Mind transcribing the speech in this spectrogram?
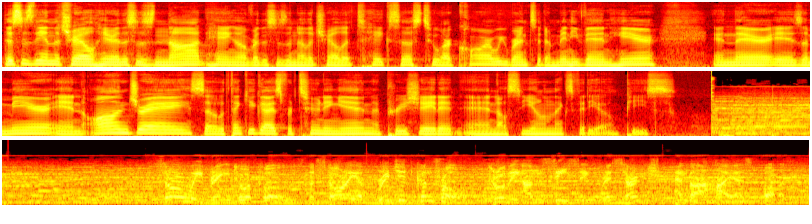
this is the end of the trail here. This is not Hangover. This is another trail that takes us to our car. We rented a minivan here. And there is Amir and Andre. So thank you guys for tuning in. I appreciate it. And I'll see you on the next video. Peace. So we bring to a close the story of rigid control through the unceasing research and the highest quality.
